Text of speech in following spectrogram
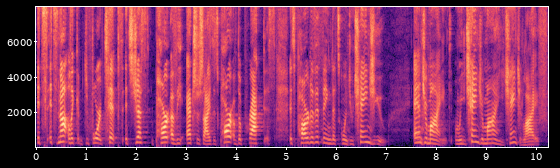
it's, it's not like for tips. It's just part of the exercise. It's part of the practice. It's part of the thing that's going to change you and your mind. And when you change your mind, you change your life.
